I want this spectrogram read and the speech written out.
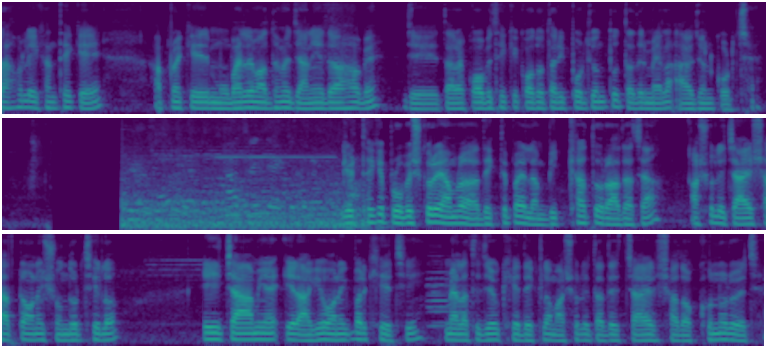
তাহলে এখান থেকে আপনাকে মোবাইলের মাধ্যমে জানিয়ে দেওয়া হবে যে তারা কবে থেকে কত তারিখ পর্যন্ত তাদের মেলা আয়োজন করছে। গেট থেকে প্রবেশ করে আমরা দেখতে পাইলাম বিখ্যাত রাজা চা। আসলে চায়ের স্বাদটা অনেক সুন্দর ছিল। এই চা আমি এর আগেও অনেকবার খেয়েছি। মেলাতে যেও খেয়ে দেখলাম আসলে তাদের চায়ের স্বাদ অক্ষুণ্ণ রয়েছে।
